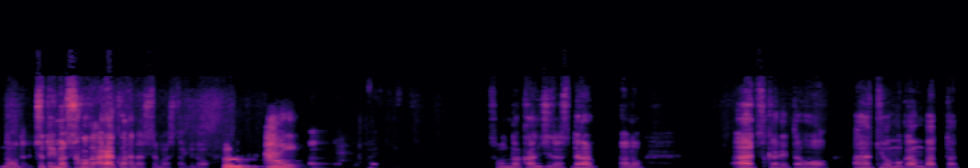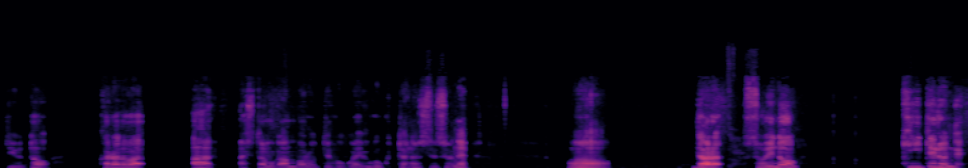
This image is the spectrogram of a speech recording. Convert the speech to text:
ので、ちょっと今すごく荒く話してましたけど、うん、はい。あそんな感じなんです。だから、あの、ああ、疲れたを、ああ、今日も頑張ったっていうと、体は、ああ、明日も頑張ろうっていう方向へ動くって話ですよね。うん。だから、そういうのを聞いてるんで、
